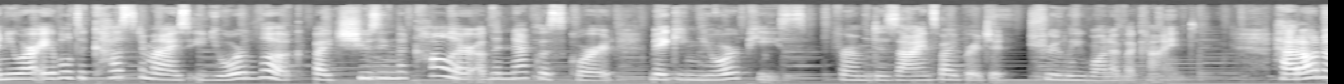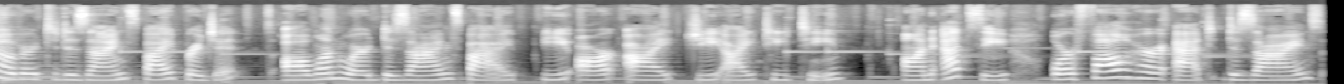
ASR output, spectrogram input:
and you are able to customize your look by choosing the color of the necklace cord, making your piece from Designs by Bridget truly one of a kind. Head on over to Designs by Bridget, it's all one word, Designs by B R I G I T T, on Etsy, or follow her at designs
